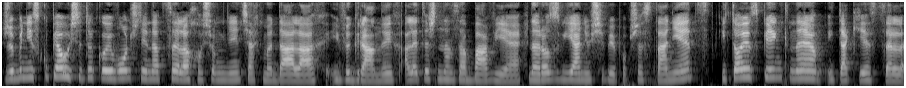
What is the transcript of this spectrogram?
żeby nie skupiały się tylko i wyłącznie na celach, osiągnięciach, medalach i wygranych, ale też na zabawie, na rozwijaniu siebie poprzez taniec. I to jest piękne i taki jest cel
